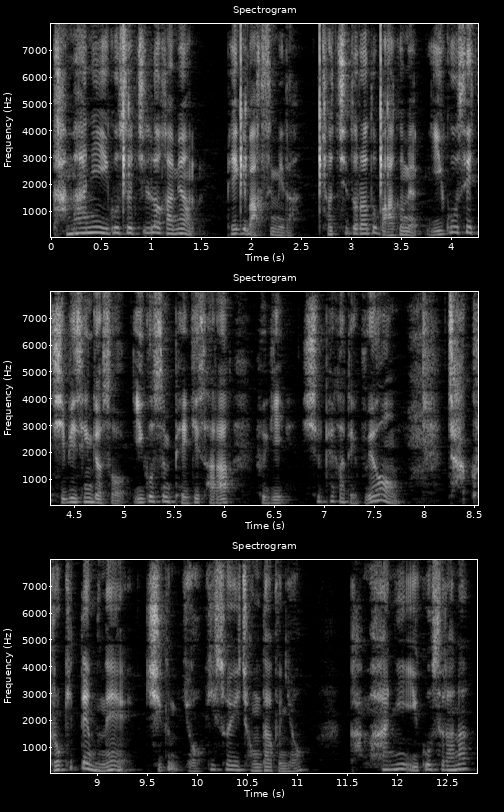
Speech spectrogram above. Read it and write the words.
가만히 이곳을 찔러가면 백이 막습니다. 젖히더라도 막으면 이곳에 집이 생겨서 이곳은 백이 살아 흑이 실패가 되고요. 자 그렇기 때문에 지금 여기서의 정답은요. 가만히 이곳을 하나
